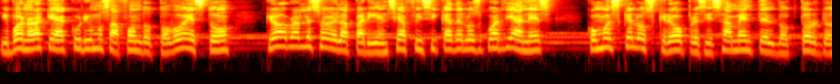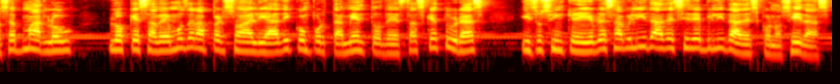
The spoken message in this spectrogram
Y bueno, ahora que ya cubrimos a fondo todo esto, quiero hablarles sobre la apariencia física de los guardianes, cómo es que los creó precisamente el Dr. Joseph Marlowe, lo que sabemos de la personalidad y comportamiento de estas criaturas y sus increíbles habilidades y debilidades conocidas.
